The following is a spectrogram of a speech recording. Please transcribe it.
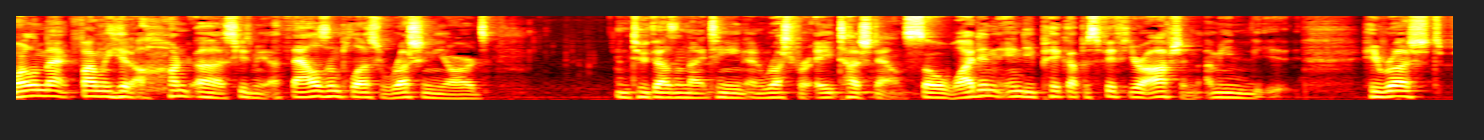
Marlon Mack finally hit a hundred, uh, excuse me, a thousand plus rushing yards in 2019 and rushed for eight touchdowns. So why didn't Indy pick up his fifth year option? I mean, he rushed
